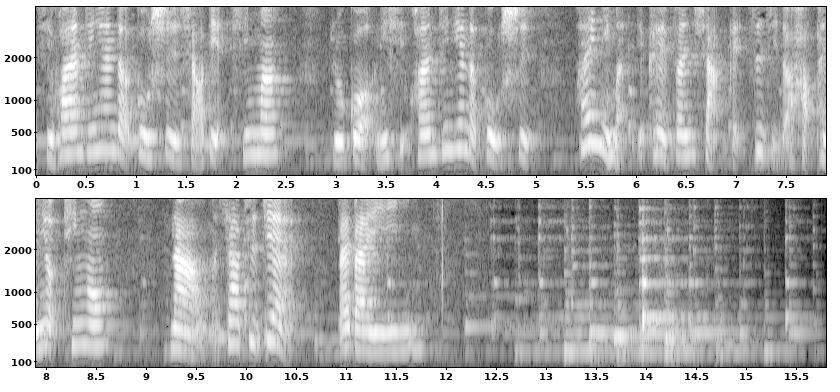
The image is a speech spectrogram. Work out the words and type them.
喜欢今天的故事小点心吗？如果你喜欢今天的故事，欢迎你们也可以分享给自己的好朋友听哦。那我们下次见，拜拜。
